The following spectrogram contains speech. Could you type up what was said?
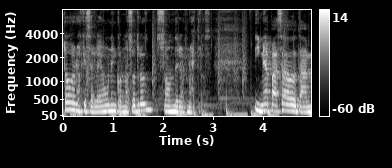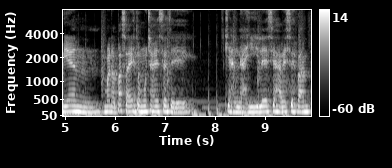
todos los que se reúnen con nosotros son de los nuestros. Y me ha pasado también, bueno, pasa esto muchas veces de que a las iglesias a veces van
